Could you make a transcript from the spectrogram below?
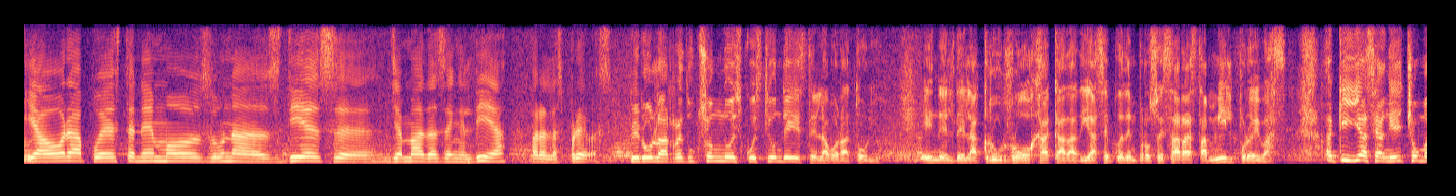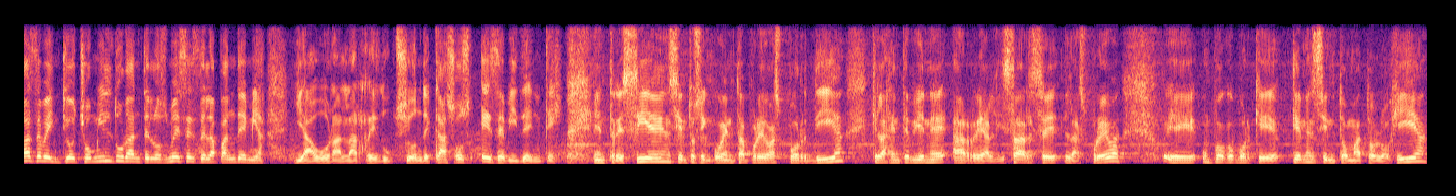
y ahora pues tenemos unas 10 eh, llamadas en el día para las pruebas. Pero la reducción no es cuestión de este laboratorio. En el de la Cruz Roja cada día se pueden procesar hasta mil pruebas. Aquí ya se han hecho más de 28 mil durante los meses de la pandemia y ahora la reducción de casos es evidente. Entre 100, 150 pruebas por día que la gente viene a realizarse las pruebas, eh, un poco porque tienen sintomatología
